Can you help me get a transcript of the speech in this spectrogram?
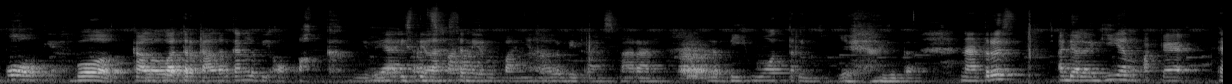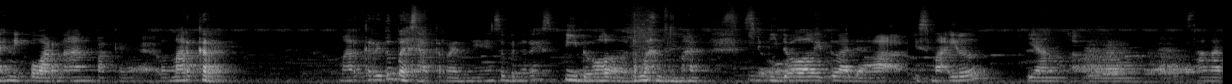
bold ya. Bold. Kalau watercolor kan lebih opak gitu ya, ya istilah seni rupanya lebih transparan, lebih watery gitu. Nah, terus ada lagi yang pakai teknik pewarnaan pakai marker. Marker itu bahasa kerennya. Sebenarnya spidol teman-teman. Spidol itu ada Ismail yang uh, sangat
